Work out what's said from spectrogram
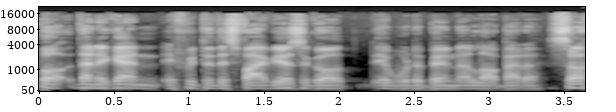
But then again, if we did this five years ago, it would have been a lot better. So,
